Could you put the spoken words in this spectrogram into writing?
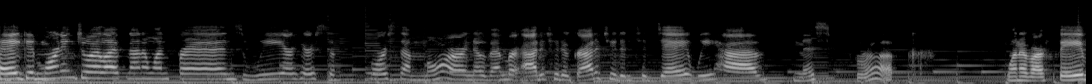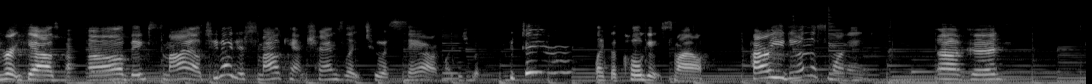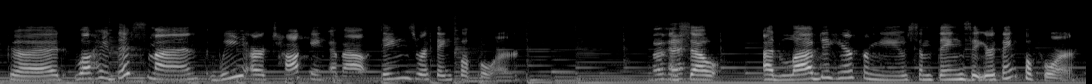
Hey, good morning, Joy Life 901 friends. We are here for some more November Attitude of Gratitude, and today we have Miss Brooke, one of our favorite gals. Oh, big smile. Too bad your smile can't translate to a sound like like a Colgate smile. How are you doing this morning? Uh, good. Good. Well, hey, this month we are talking about things we're thankful for. Okay. And so I'd love to hear from you some things that you're thankful for.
